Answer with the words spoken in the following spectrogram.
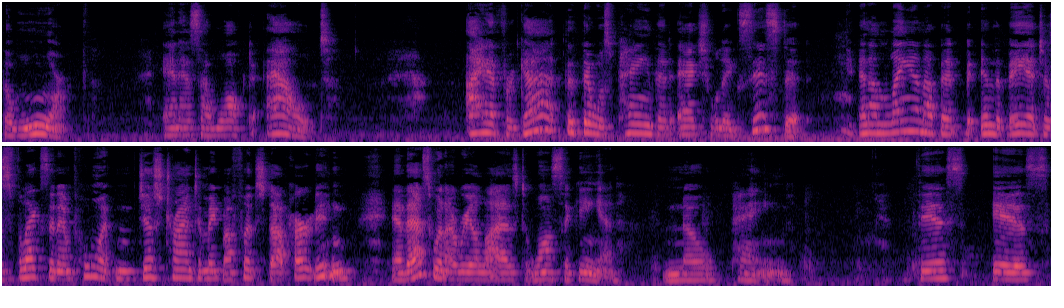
the warmth and as I walked out, I had forgot that there was pain that actually existed. And I'm laying up at, in the bed, just flexing and pointing, just trying to make my foot stop hurting. And that's when I realized once again, no pain. This is,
